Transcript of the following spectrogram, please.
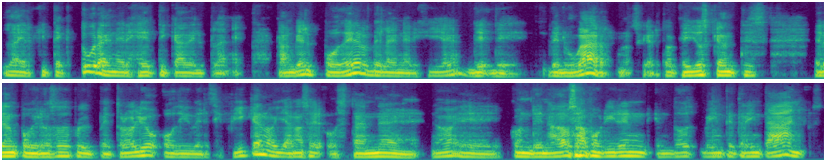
la arquitectura energética del planeta, cambia el poder de la energía de, de, lugar, ¿no es cierto? Aquellos que antes eran poderosos por el petróleo o diversifican o ya no se, o están eh, eh, condenados a morir en, en dos, 20, 30 años.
